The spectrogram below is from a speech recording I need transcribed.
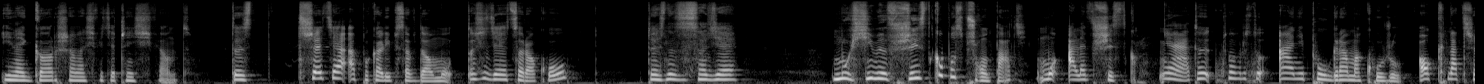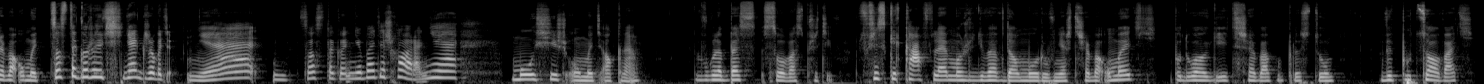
I najgorsza na świecie część świąt. To jest trzecia apokalipsa w domu. To się dzieje co roku. To jest na zasadzie musimy wszystko posprzątać, ale wszystko. Nie, to, to, po prostu ani pół grama kurzu. Okna trzeba umyć. Co z tego, że jest śnieg, że będzie... Nie, co z tego, nie będziesz chora. Nie, musisz umyć okna w ogóle bez słowa sprzeciwu. Wszystkie kafle możliwe w domu również trzeba umyć, podłogi trzeba po prostu wypucować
